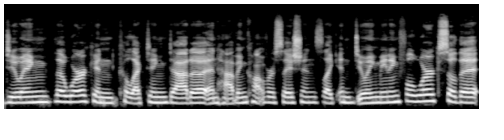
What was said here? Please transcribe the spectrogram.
doing the work and collecting data and having conversations, like and doing meaningful work, so that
